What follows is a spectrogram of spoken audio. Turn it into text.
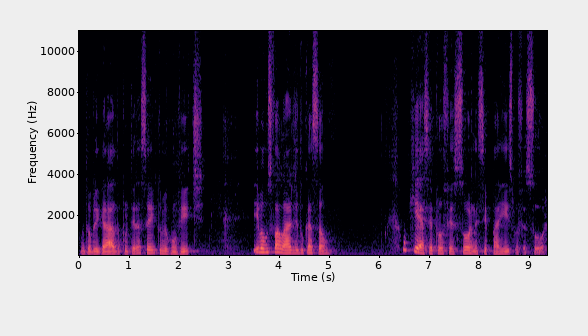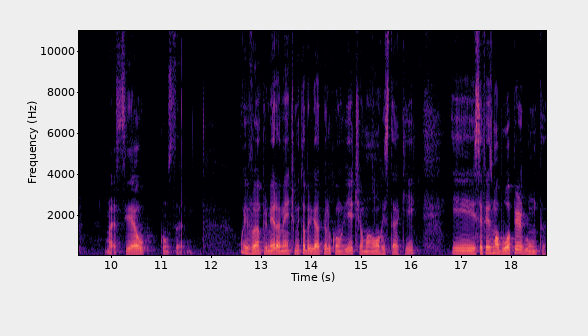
muito obrigado por ter aceito o meu convite e vamos falar de educação. O que é ser professor nesse país, professor? Marcial Constani. Oi, Ivan, primeiramente, muito obrigado pelo convite, é uma honra estar aqui. E você fez uma boa pergunta.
